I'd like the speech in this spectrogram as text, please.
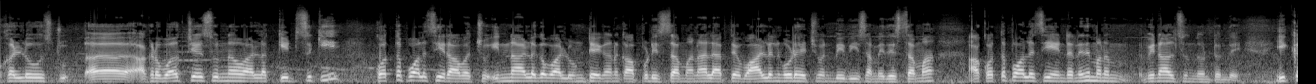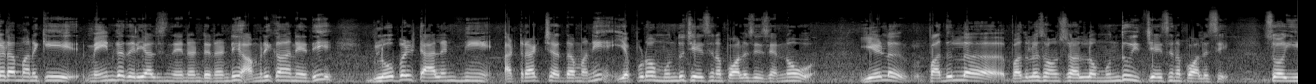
ఒకళ్ళు స్టూ అక్కడ వర్క్ చేస్తున్న వాళ్ళ కిడ్స్కి కొత్త పాలసీ రావచ్చు. ఇన్నాళ్ళుగా వాళ్ళు ఉంటే కనుక అప్పుడు ఇస్తామనా? లేకపోతే వాళ్ళని కూడా హెచ్ వన్ బి వీసా మీద ఇస్తామా? ఆ కొత్త పాలసీ ఏంటనేది మనం వినాల్సింది ఉంటుంది. ఇక్కడ మనకి మెయిన్గా తెలియాల్సింది ఏంటంటేనండి అమెరికా అనేది గ్లోబల్ టాలెంట్ని అట్రాక్ట్ చేద్దామని ఎప్పుడో ముందు చేసిన పాలసీస్ ఎన్నో ఏళ్ళ పదుల పదుల సంవత్సరాల్లో ముందు ఇది చేసిన పాలసీ సో ఈ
